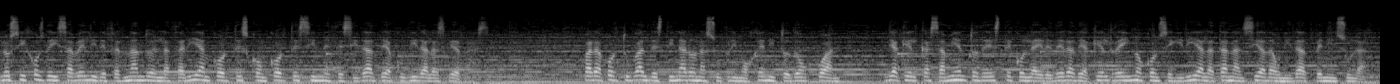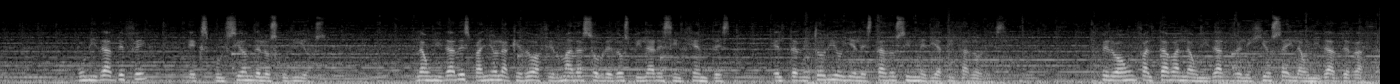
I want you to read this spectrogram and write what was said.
los hijos de Isabel y de Fernando enlazarían cortes con cortes sin necesidad de acudir a las guerras. Para Portugal destinaron a su primogénito don Juan, ya que el casamiento de este con la heredera de aquel reino conseguiría la tan ansiada unidad peninsular. Unidad de fe, expulsión de los judíos. La unidad española quedó afirmada sobre dos pilares ingentes, el territorio y el Estado sin mediatizadores. Pero aún faltaban la unidad religiosa y la unidad de raza.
